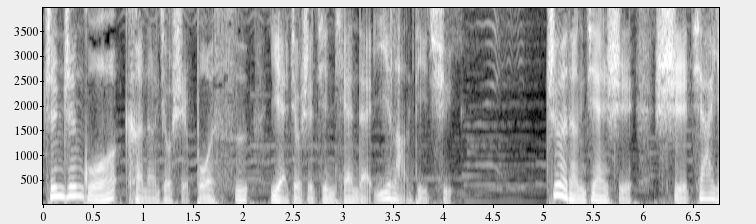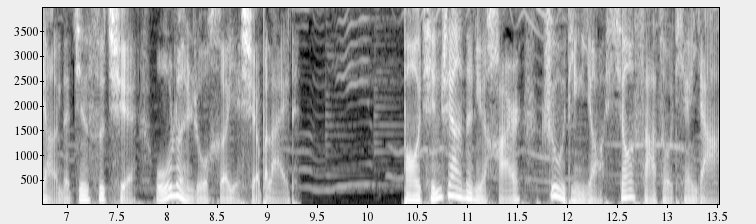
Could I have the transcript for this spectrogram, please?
真真国可能就是波斯，也就是今天的伊朗地区。这等见识是家养的金丝雀无论如何也学不来的。宝琴这样的女孩，注定要潇洒走天涯，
